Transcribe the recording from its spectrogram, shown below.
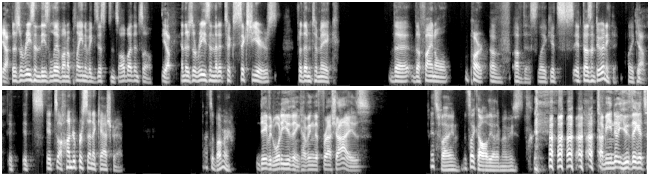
Yeah. there's a reason these live on a plane of existence all by themselves. Yep. And there's a reason that it took six years for them to make the the final part of of this. Like it's it doesn't do anything. Like Yeah. it, it it's it's a hundred percent a cash grab. That's a bummer. David, what do you think? Having the fresh eyes. It's fine. It's like all the other movies. I mean, do you think it's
